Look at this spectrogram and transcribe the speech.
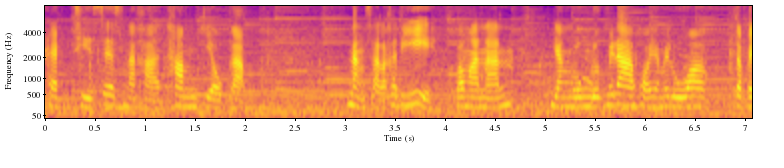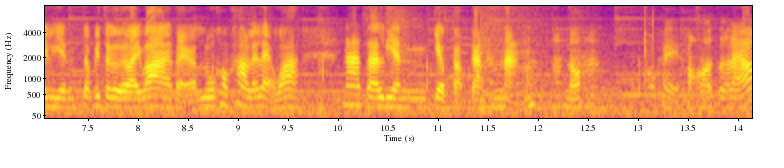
Practices นะคะทำเกี่ยวกับหนังสารคดีประมาณนั้นยังลงลึกไม่ได้ เพราะยังไม่รู้ว่าจะไปเรียนจะไปเจออะไรบ้างแต่รู้คร่าวๆแล้วแหละว่า น่าจะเรียนเกี่ยวกับการทำหนังเนาะอ่ฮโอเค ของเราเจอแล้ว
